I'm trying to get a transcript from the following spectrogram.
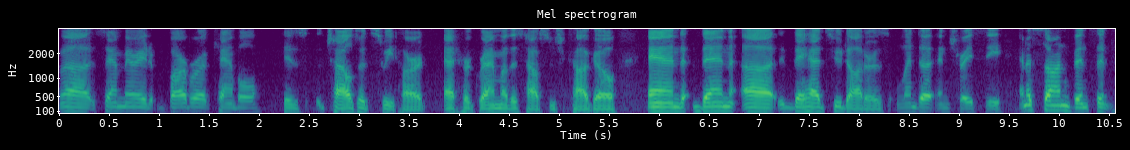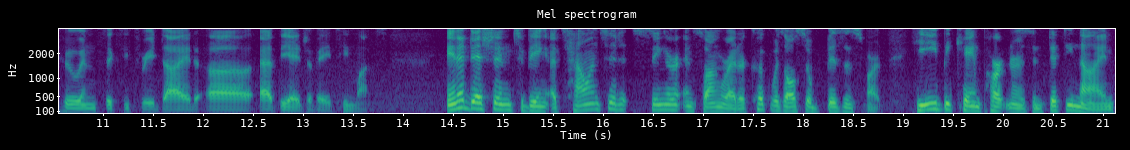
uh, Sam married Barbara Campbell, his childhood sweetheart, at her grandmother's house in Chicago. And then uh, they had two daughters, Linda and Tracy, and a son, Vincent, who in 63 died uh, at the age of 18 months. In addition to being a talented singer and songwriter, Cooke was also business smart. He became partners in 59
